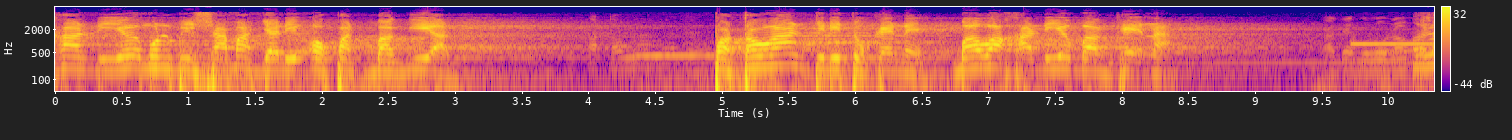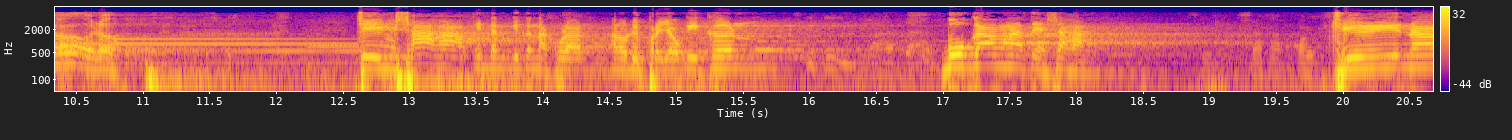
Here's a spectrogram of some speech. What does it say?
kan dia mun bisa mah jadi opat bagian. potongan jadi itu kene. Bawa hadir bangkena cing saha kinten kinten nakulan anu diperyogikan. Bugang nate saha. Cina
